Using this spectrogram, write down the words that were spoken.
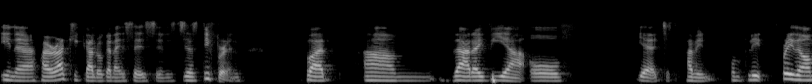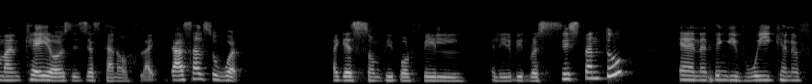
in a hierarchical organization. It's just different. But um, that idea of, yeah, just having complete freedom and chaos is just kind of like, that's also what I guess some people feel a little bit resistant to. And I think if we kind of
